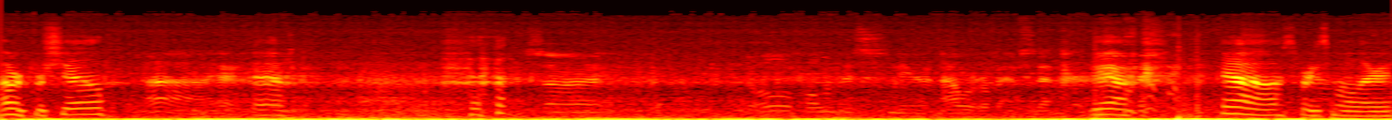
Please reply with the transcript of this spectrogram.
I work for Shell. Yeah. Yeah. Yeah, it's a pretty small area.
